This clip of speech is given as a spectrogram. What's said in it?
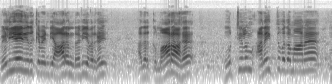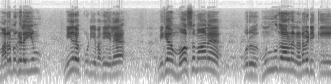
வெளியேறி இருக்க வேண்டிய ஆர் என் ரவி அவர்கள் அதற்கு மாறாக முற்றிலும் அனைத்து விதமான மரபுகளையும் மீறக்கூடிய வகையில் மிக மோசமான ஒரு முன்முதாரண நடவடிக்கையை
